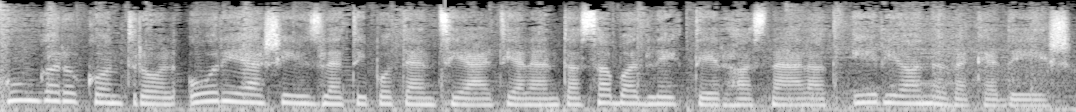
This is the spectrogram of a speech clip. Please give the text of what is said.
Hungarokontroll óriási üzleti potenciált jelent a szabad légtérhasználat, írja a növekedés.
